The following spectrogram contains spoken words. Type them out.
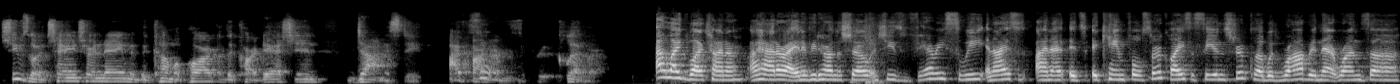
She was going to change her name and become a part of the Kardashian dynasty. I find so, her very clever. I like Blac Chyna. I had her. I interviewed her on the show, and she's very sweet. And I and I, it's, it came full circle. I used to see her in the strip club with Robin that runs uh,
